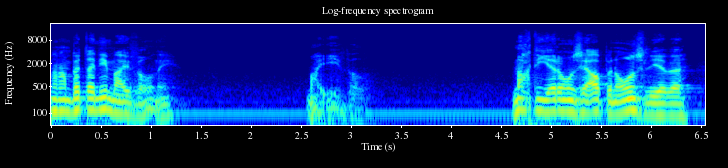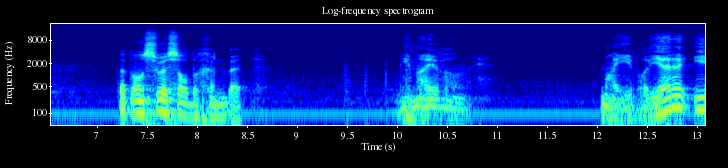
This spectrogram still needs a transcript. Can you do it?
Maar dan bid hy nie my wil nie. Maar u Mag die Here ons help in ons lewe dat ons so sal begin bid. Nie my wil nie. Maar U wil. Here, U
